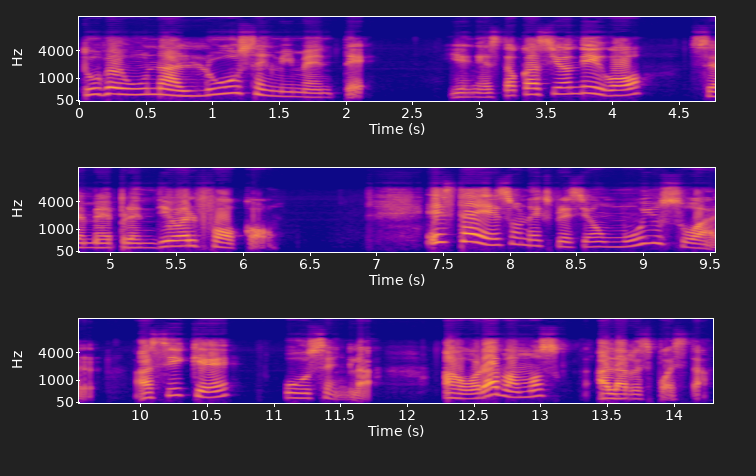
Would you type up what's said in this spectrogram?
tuve una luz en mi mente. Y en esta ocasión digo, se me prendió el foco. Esta es una expresión muy usual, así que úsenla. Ahora vamos a la respuesta.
